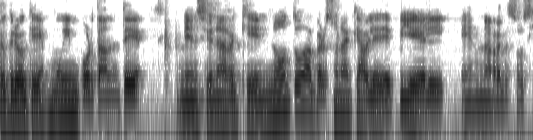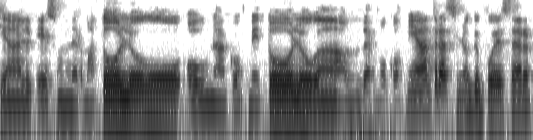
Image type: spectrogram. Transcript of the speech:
Yo creo que es muy importante mencionar que no toda persona que hable de piel en una red social es un dermatólogo o una cosmetóloga o un dermocosmiatra, sino que puede ser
